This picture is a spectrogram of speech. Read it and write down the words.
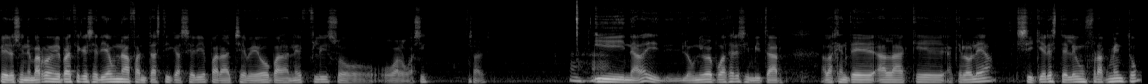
Pero sin embargo, me parece que sería una fantástica serie para HBO, para Netflix o, algo así, ¿sabes? Y nada, y lo único que puedo hacer es invitar a la gente a la que, a que lo lea. Si quieres, te leo un fragmento.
